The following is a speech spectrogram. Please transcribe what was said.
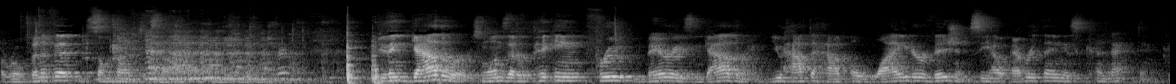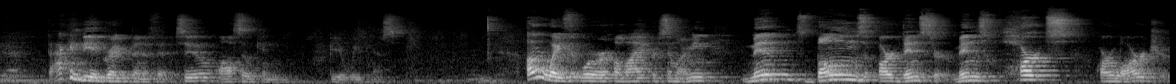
a real benefit, sometimes it's not. If you think gatherers, ones that are picking fruit and berries and gathering, you have to have a wider vision, see how everything is connecting. Yeah. That can be a great benefit too, also can be a weakness. Other ways that we're alike or similar. I mean, men's bones are denser, men's hearts are larger.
